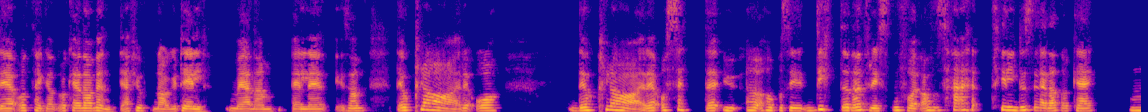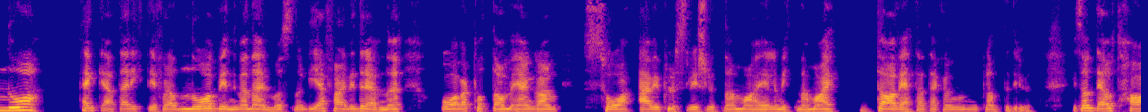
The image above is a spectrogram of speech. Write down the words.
det å tenke at ok, da venter jeg 14 dager til med dem, eller Det å klare å det å klare å sette, å si, dytte den fristen foran seg til du ser at ok, nå tenker jeg at det er riktig, for nå begynner vi å nærme oss når de er ferdig drevne og har vært potta om én gang, så er vi plutselig i slutten av mai eller midten av mai. Da vet jeg at jeg kan plante de ut. Det å, ta,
